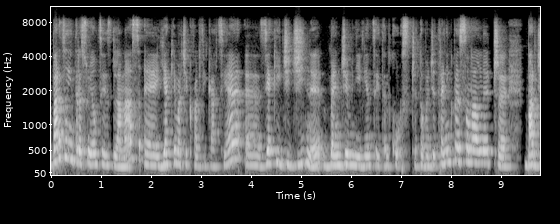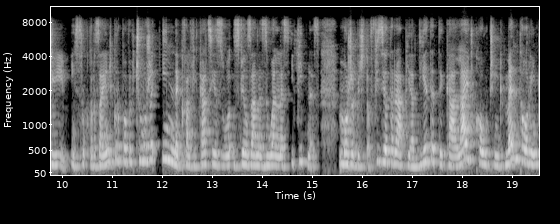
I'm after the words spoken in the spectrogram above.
Bardzo interesujące jest dla nas, e, jakie macie kwalifikacje, e, z jakiej dziedziny będzie mniej więcej ten kurs. Czy to będzie trening personalny, czy bardziej instruktor zajęć grupowych, czy może inne kwalifikacje związane z wellness i fitness. Może być to fizjoterapia, dietetyka, life coaching, mentoring,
